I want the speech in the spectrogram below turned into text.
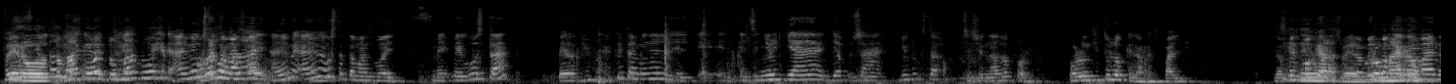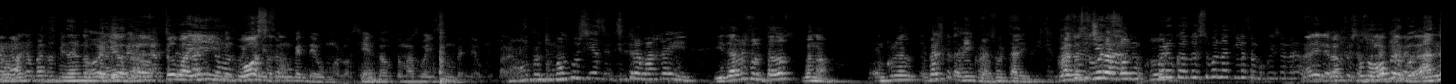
Pues pero es que Tomás Boy, Tomás Boy, A mí me gusta Tomás Boy. A mí, me- a mí me gusta Tomás Boy. Me, me gusta, pero yo creo que también el, el, el- el señor ya, ya, o sea, yo creo que está obsesionado por, por un título que lo respalde. Lo Sí, mismo, que, lo mismo que Romano, ¿no? Romano Oye, perdió, pero ¿no? la tuvo ahí Tomás Boy es un vendehumo, lo siento. Tomás Boy es un vendehumo. No, pero Tomás Boy sí, sí trabaja y, y da resultados, bueno, en Cruz Azul, pero es que también Cruz Azul está difícil. Cruz Azul estuvo Chivas en- son... Pero cuando estuvo en Atlas tampoco hizo nada. Nadie le va a en,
